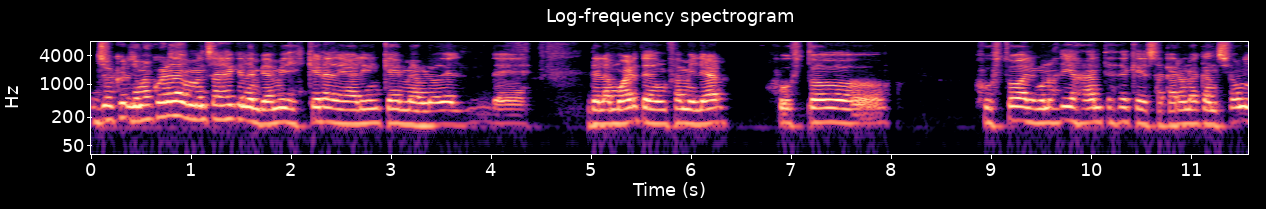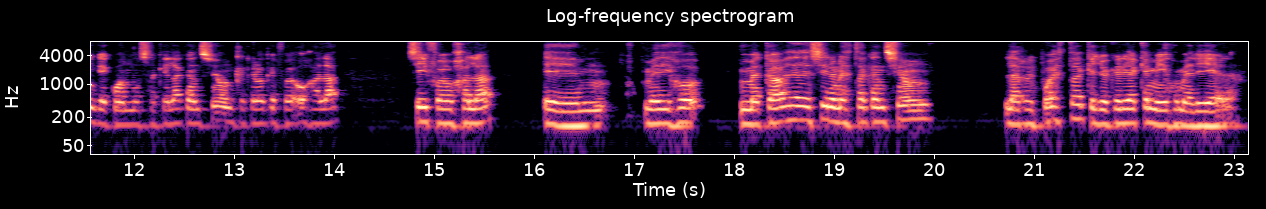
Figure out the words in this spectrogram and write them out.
yo, me acuerdo de un mensaje que le envié a mi disquera de alguien que me habló de la muerte de un familiar justo, justo algunos días antes de que sacara una canción y que cuando saqué la canción, que creo que fue Ojalá, sí, fue Ojalá, em, me dijo, me acabas de decir en esta canción la respuesta que yo quería que mi hijo me diera.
